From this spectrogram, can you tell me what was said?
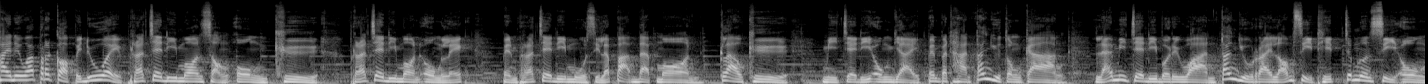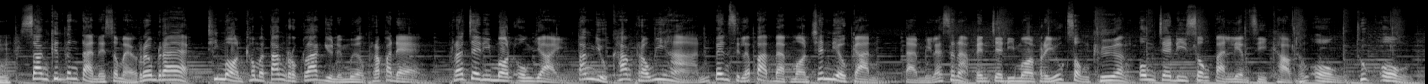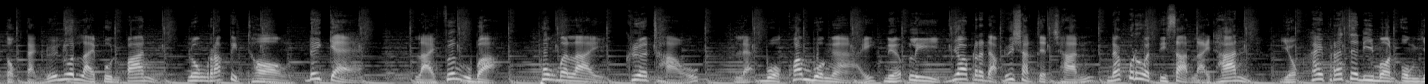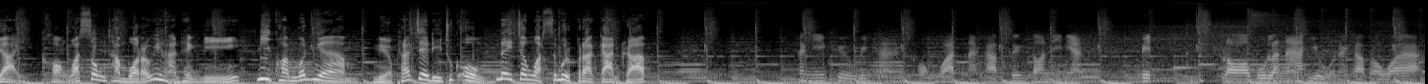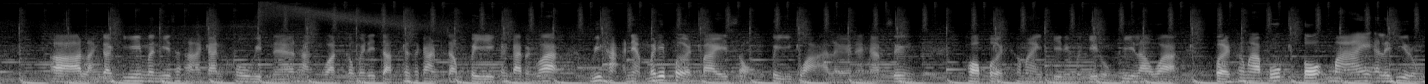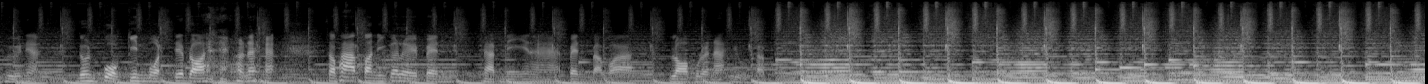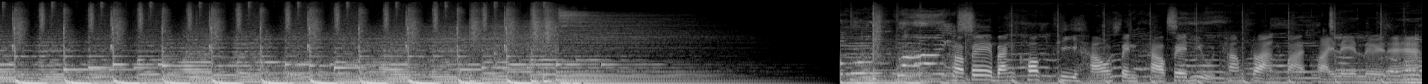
ภายในวัดประกอบไปด้วยพระเจดีย์มอญสององค์ คือ พระเจดีย์มอญองค์เล็ก เป็นพระเจดีย์หมู่ศิลปะแบบมอญกล่าวคือ มีเจดีย์องค์ใหญ่เป็นประธานตั้งอยู่ตรงกลาง และมีเจดีย์บริวารตั้งอยู่รายล้อมสี่ทิศจำนวน 4 องค์ สร้างขึ้นตั้งแต่ในสมัยเริ่มแรก ที่มอญเข้ามาตั้งรกรากอยู่ในเมืองพระประแดง พระเจดีย์มอญองค์ใหญ่ตั้งอยู่ข้างพระวิหาร เป็นศิลปะแบบมอญเช่นเดียวกันแต่มีลักษณะเป็นเจดีย์มอญประยุกต์ทรงเครื่อง องค์เจดีย์ทรงแปดเหลี่ยมสีขาวทั้งองค์ ทุกองค์ ตกแต่งด้วยลวดลายปูนปั้น ลงรักปิดทอง ได้แก่ ลายเฟื่องอุบะ พวงมาลัย เครือเถา และบวกคว่ำบัวหงาย เหนือปลีย่อประดับด้วยฉัตรเจ็ดชั้น นักประวัติศาสตร์หลายท่าน ยกให้พระเจดีย์มอญองค์ใหญ่ของวัดทรงธรรมวรวิหารแห่งนี้ มีความงดงาม เหนือพระเจดีย์ทุกองค์ในจังหวัดสมุทรปราการครับ อันนี้คือวิหารของวัดนะครับ ซึ่งตอนนี้เนี่ยปิดรอบูรณะอยู่นะครับ เพราะว่า หลังจากที่มันมีสถานการณ์โควิดนะทางวัดก็ไม่ได้จัดเทศกาลประจำปีกลายเป็นว่าวิหารเนี่ยไม่ได้เปิดไป 2 ปีกว่าเลยนะครับ ซึ่งพอเปิดเข้ามาอีกทีนึงเมื่อกี้หลวงพี่เล่าว่า เปิดเข้ามาปุ๊บโต๊ะไม้อะไรที่อยู่ตรงพื้นเนี่ยโดนปลวกกินหมดเรียบร้อยแล้วนะฮะสภาพตอนนี้ก็เลยเป็นแบบนี้นะฮะเป็นแบบว่ารอบูรณะอยู่ครับาเฟ่ Bangkok Tea House เป็นคาเฟ่ที่อยู่ท่ามกลางป่าชายเลนเลยนะฮะ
